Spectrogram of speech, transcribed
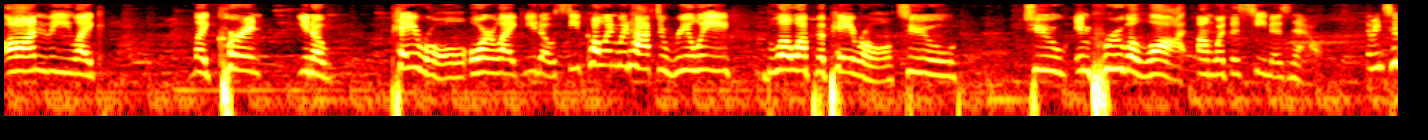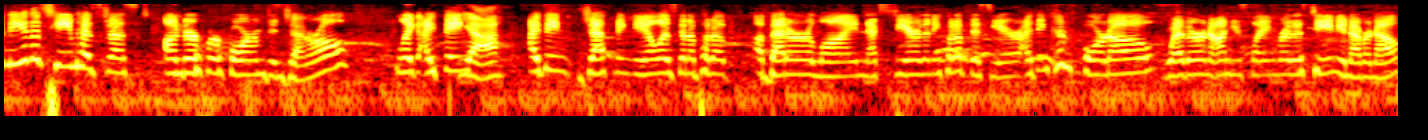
on the like, like current, you know, payroll, or like, you know, Steve Cohen would have to really blow up the payroll to to improve a lot on what this team is now. I mean, to me, the team has just underperformed in general. Like, I think, yeah, I think Jeff McNeil is going to put up a better line next year than he put up this year. I think Conforto, whether or not he's playing for this team, you never know.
